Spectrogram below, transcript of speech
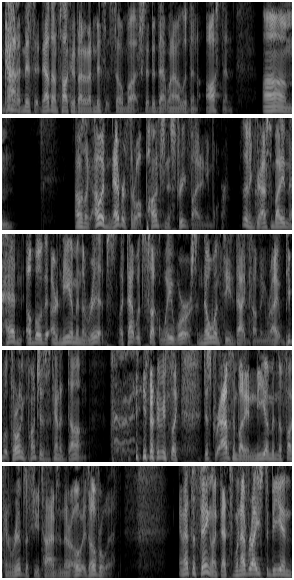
God, I miss it. Now that I'm talking about it, I miss it so much because I did that when I lived in Austin. Um, I was like, I would never throw a punch in a street fight anymore. Then grab somebody in the head and elbow the, or knee them in the ribs. Like that would suck way worse. And no one sees that coming, right? People throwing punches is kind of dumb. you know what I mean? It's like just grab somebody and knee them in the fucking ribs a few times and they're oh, it's over with. And that's the thing. Like that's whenever I used to be in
